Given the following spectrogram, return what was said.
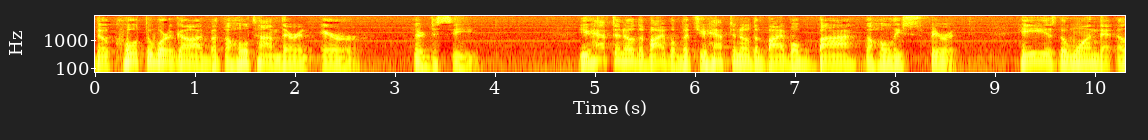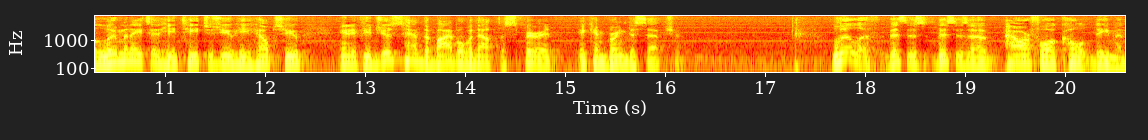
They'll quote the Word of God, but the whole time they're in error. They're deceived. You have to know the Bible, but you have to know the Bible by the Holy Spirit. He is the one that illuminates it, He teaches you, He helps you. And if you just have the Bible without the Spirit, it can bring deception. Lilith, this is this is a powerful occult demon.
